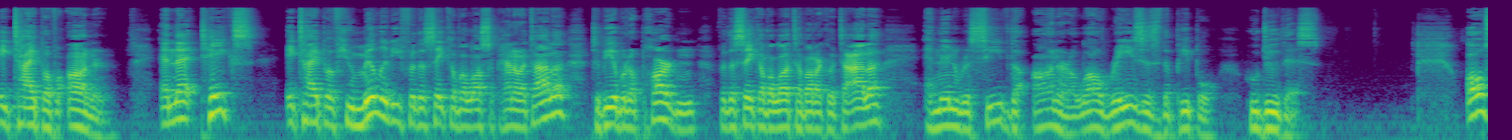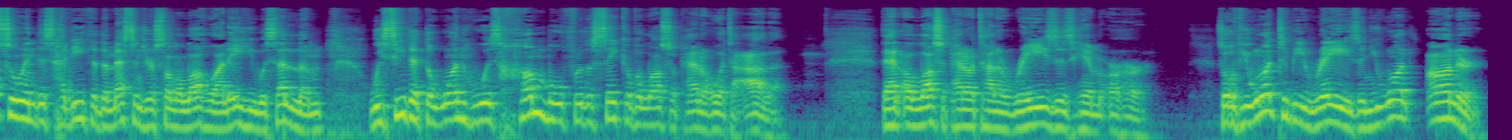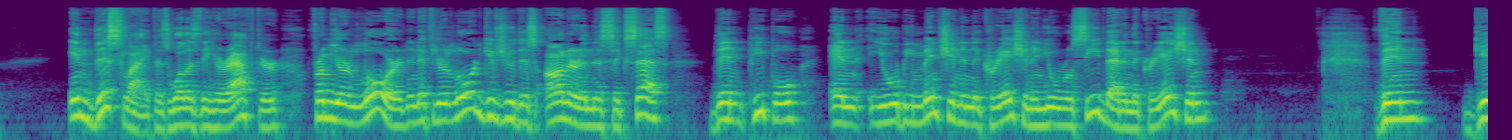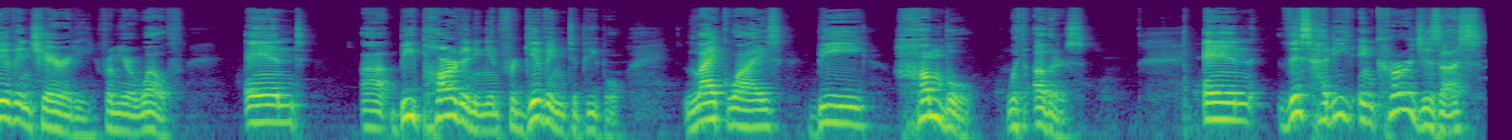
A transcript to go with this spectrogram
a type of honor. And that takes a type of humility for the sake of Allah subhanahu wa ta'ala to be able to pardon for the sake of Allah wa ta'ala and then receive the honor. Allah raises the people who do this. Also in this hadith of the Messenger sallallahu alayhi wasallam, we see that the one who is humble for the sake of Allah subhanahu wa ta'ala that Allah subhanahu wa ta'ala raises him or her. So if you want to be raised and you want honor in this life as well as the hereafter from your Lord, and if your Lord gives you this honor and this success, then people and you will be mentioned in the creation and you'll receive that in the creation, then give in charity from your wealth and uh, be pardoning and forgiving to people. Likewise, be humble with others. And this hadith encourages us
